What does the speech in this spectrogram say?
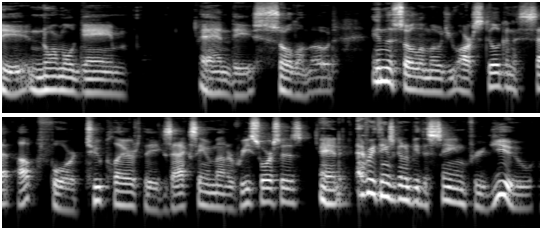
the normal game and the solo mode. In the solo mode, you are still going to set up for two players the exact same amount of resources, and everything's going to be the same for you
